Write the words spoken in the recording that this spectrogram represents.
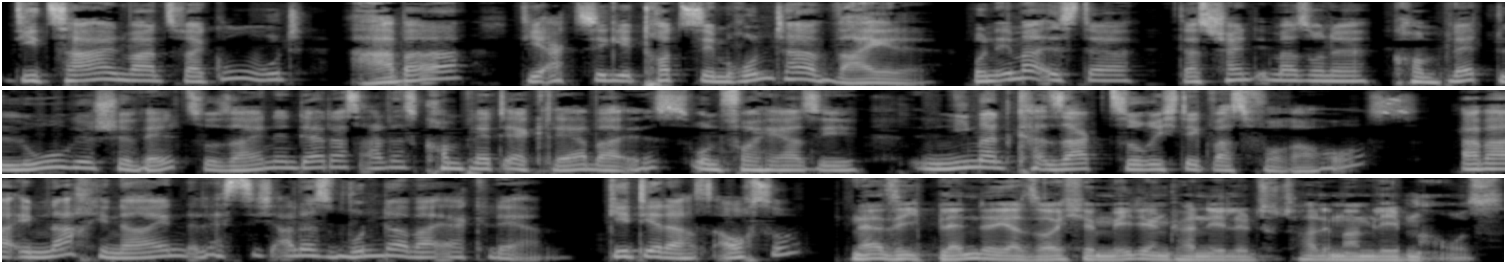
die Zahlen waren zwar gut, aber die Aktie geht trotzdem runter, weil. Und immer ist da, das scheint immer so eine komplett logische Welt zu sein, in der das alles komplett erklärbar ist und vorherseh. Niemand sagt so richtig was voraus, aber im Nachhinein lässt sich alles wunderbar erklären. Geht dir das auch so? Na, also ich blende ja solche Medienkanäle total in meinem Leben aus.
